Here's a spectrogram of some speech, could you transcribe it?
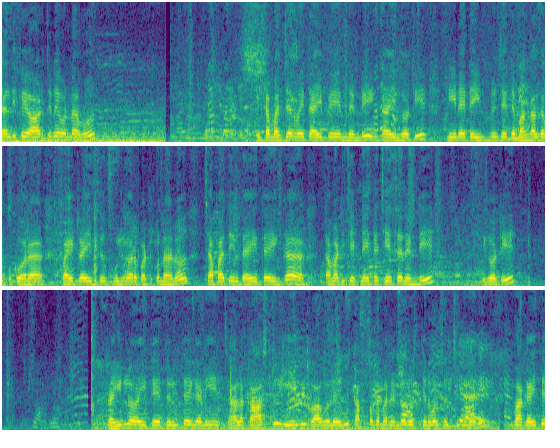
జల్దీపోయి ఆడుతూనే ఉన్నాము. ఇంకా మధ్యాహ్నం అయితే అయిపోయిందండి. ఇంకా ఇదిగోటి నేనైతే ఇంటి నుంచి అయితే బంగాళదుంప కూర వైట్ రైస్ పులిహోర పట్టుకున్నాను. చపాతీలతో అయితే ఇంకా టమాటీ చట్నీ అయితే చేశానండి. ఇదిగోటి ట్రైన్లో అయితే దొరుకుతాయి కానీ చాలా కాస్ట్ ఏమీ బాగోలేవు. తప్పక మరి రెండో రోజు తినవలసి వచ్చింది కానీ మాకైతే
